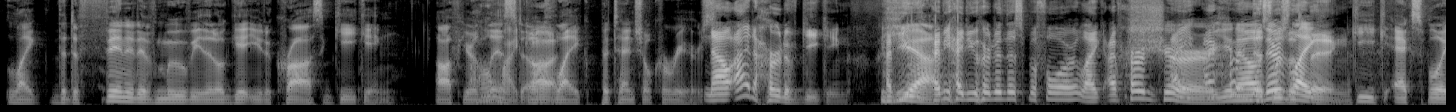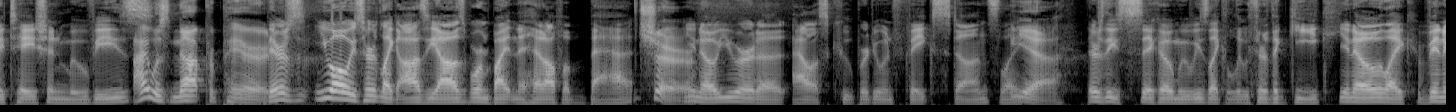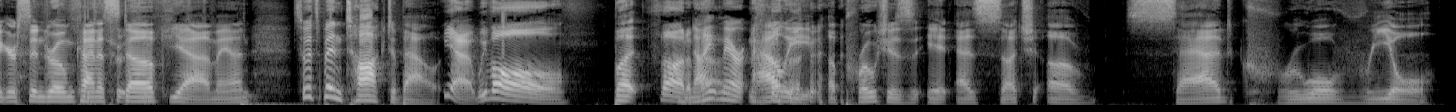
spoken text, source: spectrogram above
like the definitive movie that'll get you to cross geeking off your Oh my list God. of like potential careers. Now I'd heard of geeking. Have you? Yeah. Have you? Had you heard of this before? Like I've heard. sure, I, I you know, there's like thing. geek exploitation movies. I was not prepared. There's you always heard like Ozzy Osbourne biting the head off a bat. sure. You know, you heard of Alice Cooper doing fake stunts. Like Yeah. there's these sicko movies like Luther the Geek, you know, like Vinegar Syndrome kind of stuff. Yeah, man. So it's been talked about, Yeah. We've all. But Thought about Nightmare. Alley approaches it as such a sad, cruel, real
